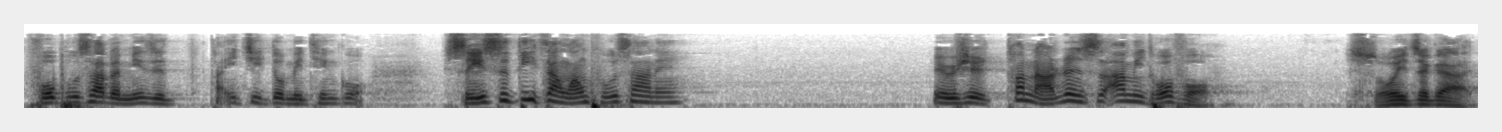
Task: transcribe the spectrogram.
佛菩萨的名字他一句都没听过。谁是地藏王菩萨呢？是不是？他哪认识阿弥陀佛？所以这个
